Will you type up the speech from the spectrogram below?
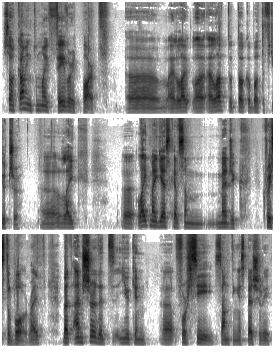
So coming to my favorite part, uh, I like I love to talk about the future. Uh, like uh, like my guests have some magic crystal ball, right? But I'm sure that you can uh, foresee something, especially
